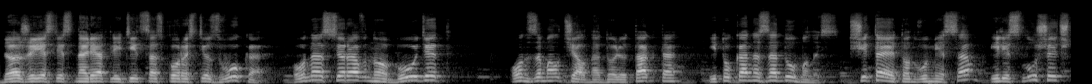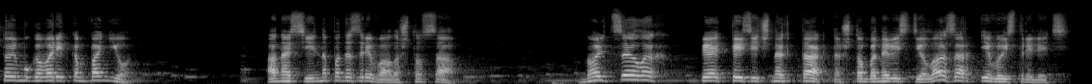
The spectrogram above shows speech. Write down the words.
Даже если снаряд летит со скоростью звука, у нас все равно будет... Он замолчал на долю такта, и Тукана задумалась, считает он в уме сам или слушает, что ему говорит компаньон. Она сильно подозревала, что сам. Ноль целых пять тысячных такта, чтобы навести лазер и выстрелить.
